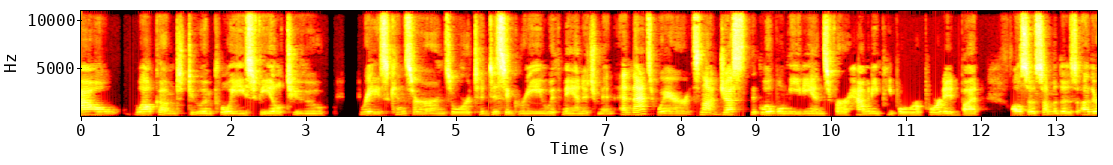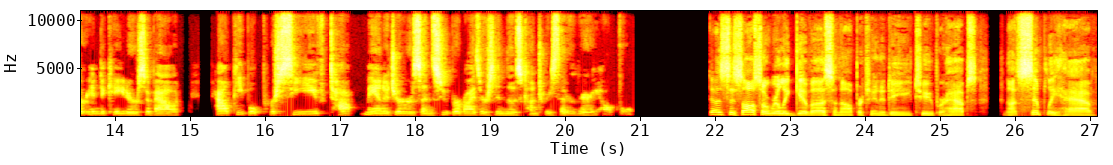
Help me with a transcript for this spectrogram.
how welcomed do employees feel to raise concerns or to disagree with management? And that's where it's not just the global medians for how many people reported, but also some of those other indicators about how people perceive top managers and supervisors in those countries that are very helpful. Does this also really give us an opportunity to perhaps not simply have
